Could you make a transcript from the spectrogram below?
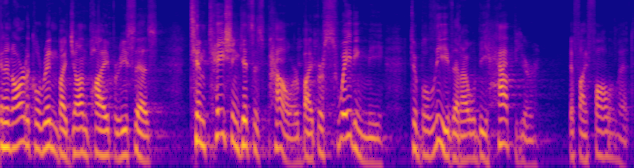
In an article written by John Piper, he says, Temptation gets its power by persuading me to believe that I will be happier if I follow it.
